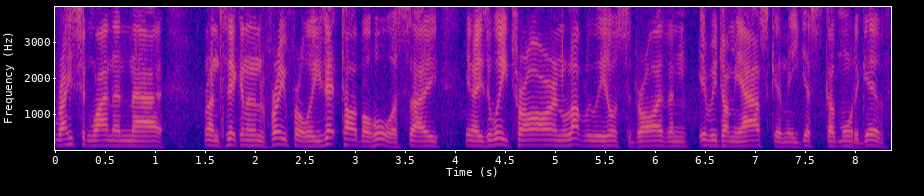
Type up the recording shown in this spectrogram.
racing one and uh, second in a free for all. He's that type of horse. So you know, he's a wee trier and a lovely wee horse to drive. And every time you ask him, he just got more to give.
